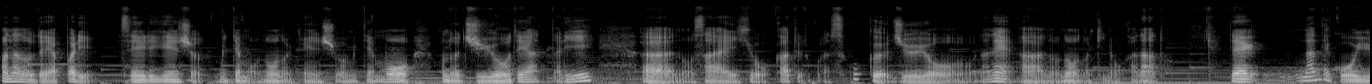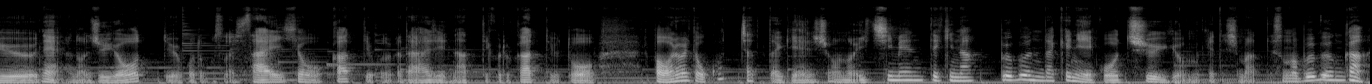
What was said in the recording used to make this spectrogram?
まあ、なのでやっぱり生理現象を見ても脳の現象を見てもこの需要であったりあの再評価というところはすごく重要なねあの脳の機能かなと。でなんでこういうねあの需要っていうこともそうだし再評価っていうことが大事になってくるかっていうとやっぱ我々って起こっちゃった現象の一面的な部分だけにこう注意を向けてしまってその部分が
